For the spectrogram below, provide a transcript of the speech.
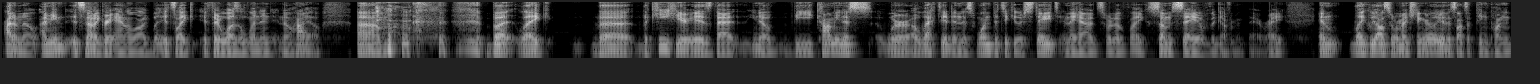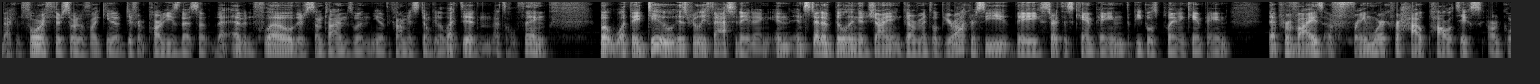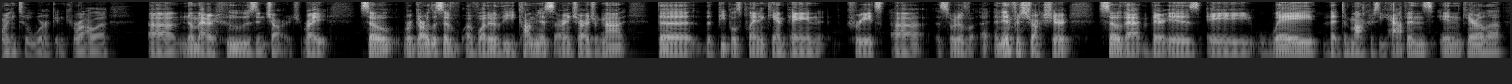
I don't know. I mean, it's not a great analog, but it's like if there was a Lenin in Ohio. Um, but like the the key here is that you know the communists were elected in this one particular state and they had sort of like some say over the government there right? And like we also were mentioning earlier there's lots of ping pong back and forth. There's sort of like you know different parties that that ebb and flow. There's sometimes when you know the communists don't get elected and that's a whole thing. But what they do is really fascinating. And instead of building a giant governmental bureaucracy, they start this campaign, the People's Planning Campaign, that provides a framework for how politics are going to work in Kerala, uh, no matter who's in charge, right? So, regardless of, of whether the communists are in charge or not, the the People's Planning Campaign creates uh, a sort of a, an infrastructure so that there is a way that democracy happens in Kerala,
